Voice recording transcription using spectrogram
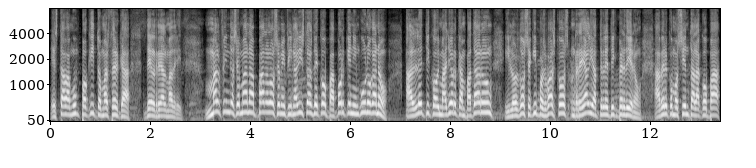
estaban un poquito más cerca del Real Madrid. Mal fin de semana para los semifinalistas de Copa porque ninguno ganó. Atlético y Mallorca empataron y los dos equipos vascos, Real y Athletic, perdieron. A ver cómo sienta la Copa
